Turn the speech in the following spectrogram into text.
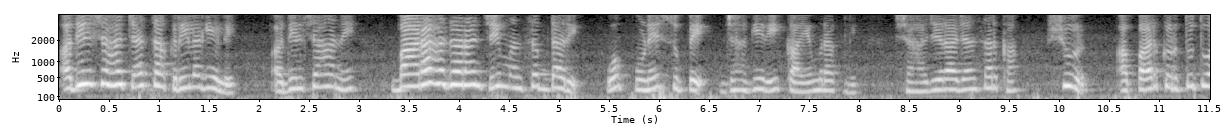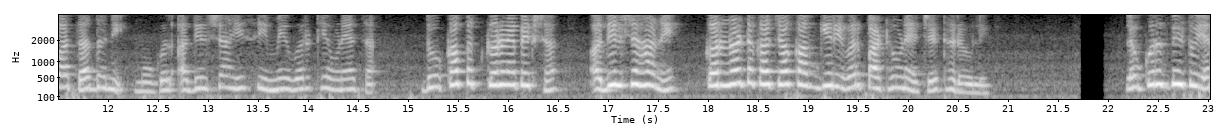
आदिलशहाच्या चाकरीला गेले. आदिलशहाने बारा हजारांची मनसबदारी व पुणे सुपे जहागिरी कायम राखली. शहाजीराजांसारखा शूर अपार कर्तृत्वाचा धनी मोगल आदिलशाही सीमेवर ठेवण्याचा धोका पत्करण्यापेक्षा आदिलशहाने कर्नाटकाच्या कामगिरीवर पाठवण्याचे ठरवले. लवकरच भेटूयात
